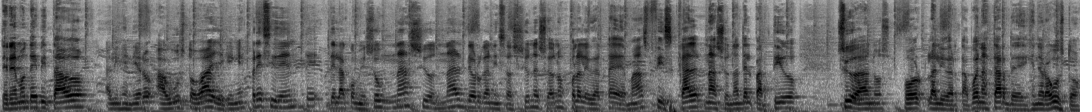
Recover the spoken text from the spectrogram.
tenemos de invitado al ingeniero Augusto Valle, quien es presidente de la Comisión Nacional de Organizaciones Ciudadanos por la Libertad y además fiscal nacional del Partido Ciudadanos por la Libertad. Buenas tardes, ingeniero Augusto.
